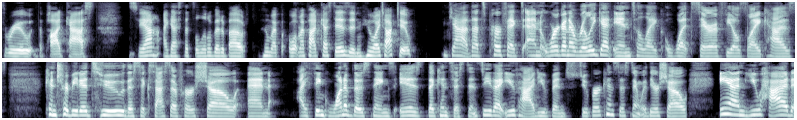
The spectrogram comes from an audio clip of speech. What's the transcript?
through the podcast. So yeah, I guess that's a little bit about who my what my podcast is and who I talk to. Yeah, that's perfect. And we're going to really get into like what Sarah feels like has contributed to the success of her show and I think one of those things is the consistency that you've had. You've been super consistent with your show and you had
